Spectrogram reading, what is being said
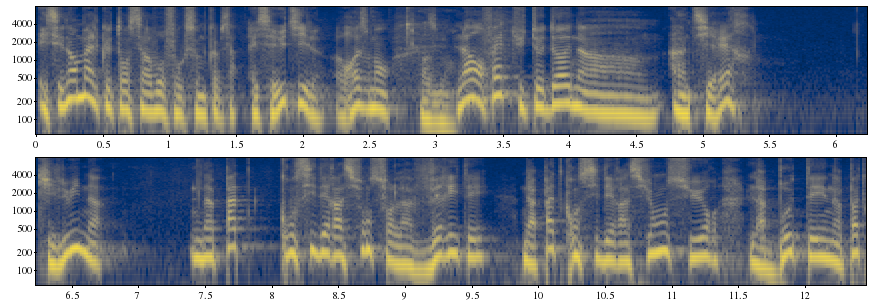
Et c'est normal que ton cerveau fonctionne comme ça. Et c'est utile, heureusement. heureusement. Là, en fait, tu te donnes un, un tiers qui, lui, n'a pas de considération sur la vérité n'a pas de considération sur la beauté, n'a pas de...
